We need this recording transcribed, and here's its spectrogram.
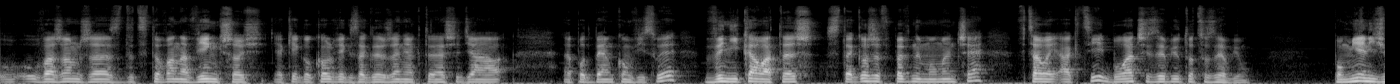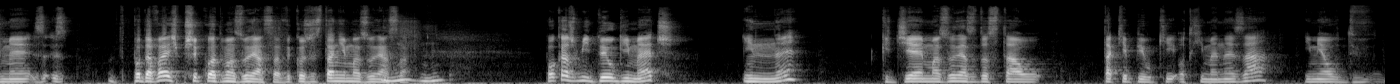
U- uważam, że zdecydowana większość jakiegokolwiek zagrożenia, które się działa e, pod bramką Wisły, wynikała też z tego, że w pewnym momencie w całej akcji Bułaczy zrobił to, co zrobił. Bo mieliśmy... Z, z, podawałeś przykład Mazuriasa, wykorzystanie Mazuriasa. Mhm, mhm. Pokaż mi drugi mecz inny, gdzie Mazurias dostał takie piłki od Jimeneza i miał dw-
